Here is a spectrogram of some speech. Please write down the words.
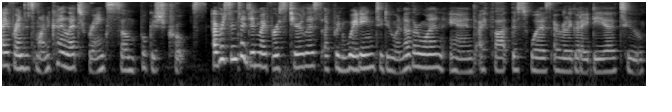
Hi friends, it's Monica and let's rank some bookish tropes. Ever since I did my first tier list, I've been waiting to do another one and I thought this was a really good idea to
